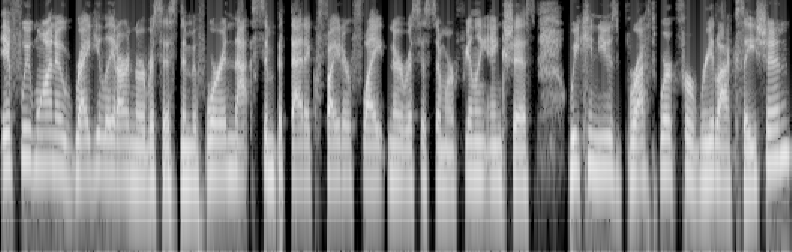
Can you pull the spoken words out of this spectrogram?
if we want to regulate our nervous system, if we're in that sympathetic fight or flight nervous system, we're feeling anxious, we can use breath work for relaxation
